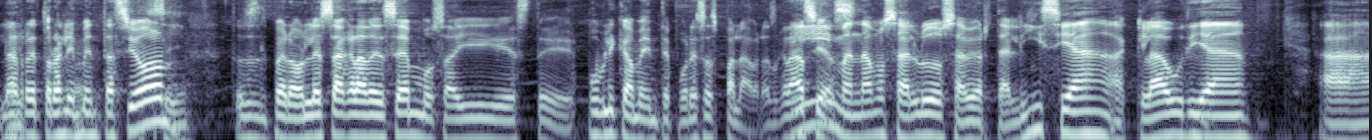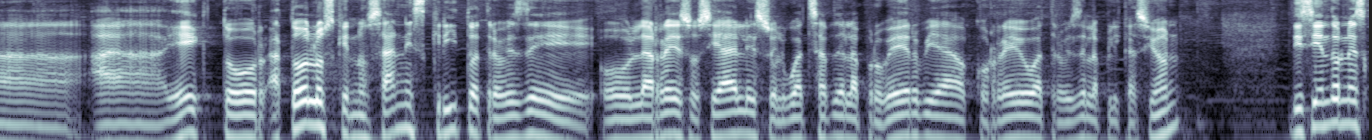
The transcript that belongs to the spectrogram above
la retroalimentación. Sí. Entonces, pero les agradecemos ahí este, públicamente por esas palabras. Gracias. Y mandamos saludos a Berta Alicia, a Claudia, a, a Héctor, a todos los que nos han escrito a través de o las redes sociales o el WhatsApp de la Proverbia o correo a través de la aplicación, diciéndonos,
